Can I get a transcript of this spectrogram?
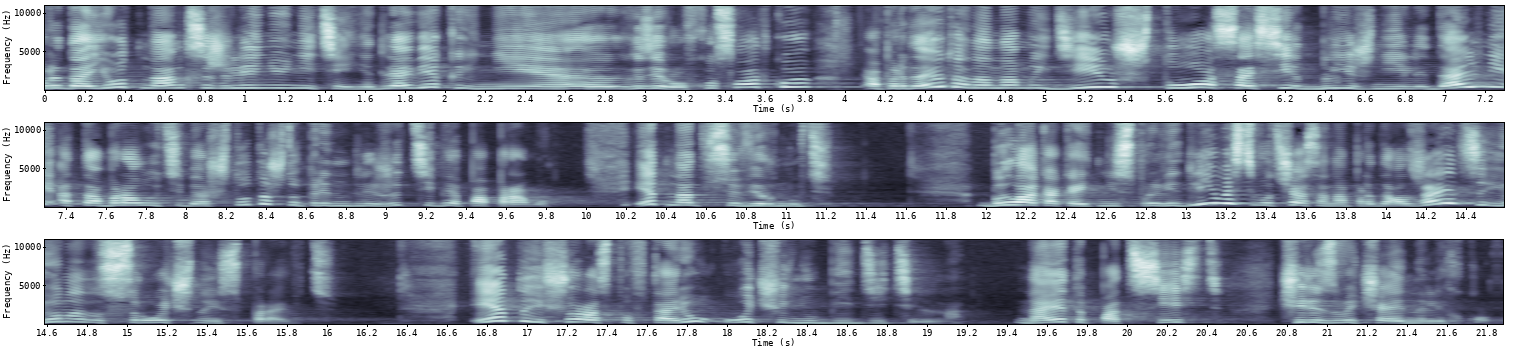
продает нам, к сожалению, не тени для века и не э, газировку сладкую, а продает она нам идею, что сосед ближний или дальний отобрал у тебя что-то, что принадлежит тебе по праву. Это надо все вернуть. Была какая-то несправедливость, вот сейчас она продолжается, ее надо срочно исправить. Это, еще раз повторю, очень убедительно. На это подсесть чрезвычайно легко.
